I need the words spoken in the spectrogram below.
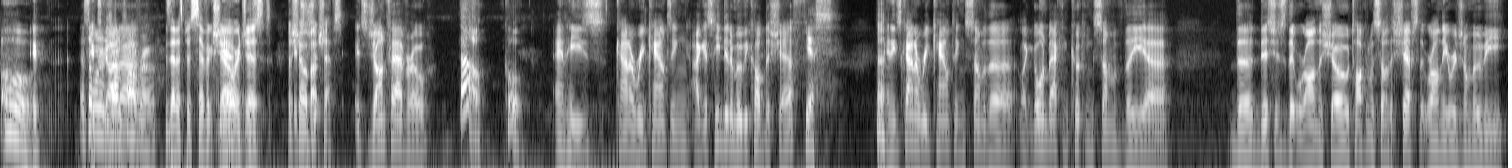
oh, It that's the one with got, Jon uh, Favreau. Is that a specific show Yeah, or it's- just a show about ju- chefs? it's Jon Favreau, Oh, cool. and he's kind of recounting. I guess he did a movie called The Chef. Yes. and he's kind of recounting some of the like going back and cooking some of the uh the dishes that were on the show talking with some of the chefs that were on the original movie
